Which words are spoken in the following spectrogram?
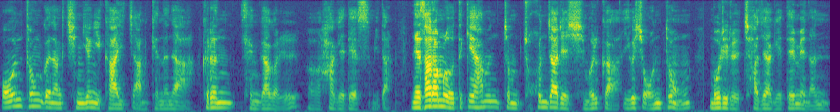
온통 그냥 신경이 가 있지 않겠느냐 그런 생각을 어, 하게 됐습니다. 내 사람을 어떻게 하면 좀 좋은 자리에 심을까 이것이 온통 머리를 차지하게 되면은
